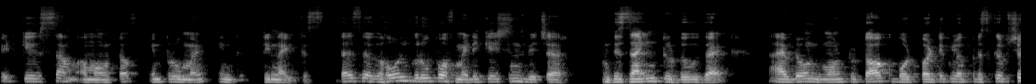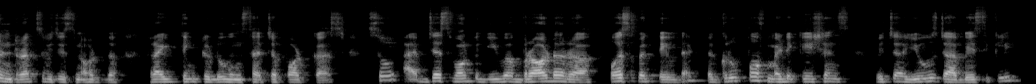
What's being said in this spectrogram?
it gives some amount of improvement in the tinnitus. There's a whole group of medications which are designed to do that I don't want to talk about particular prescription drugs, which is not the right thing to do in such a podcast. So I just want to give a broader uh, perspective that the group of medications which are used are basically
